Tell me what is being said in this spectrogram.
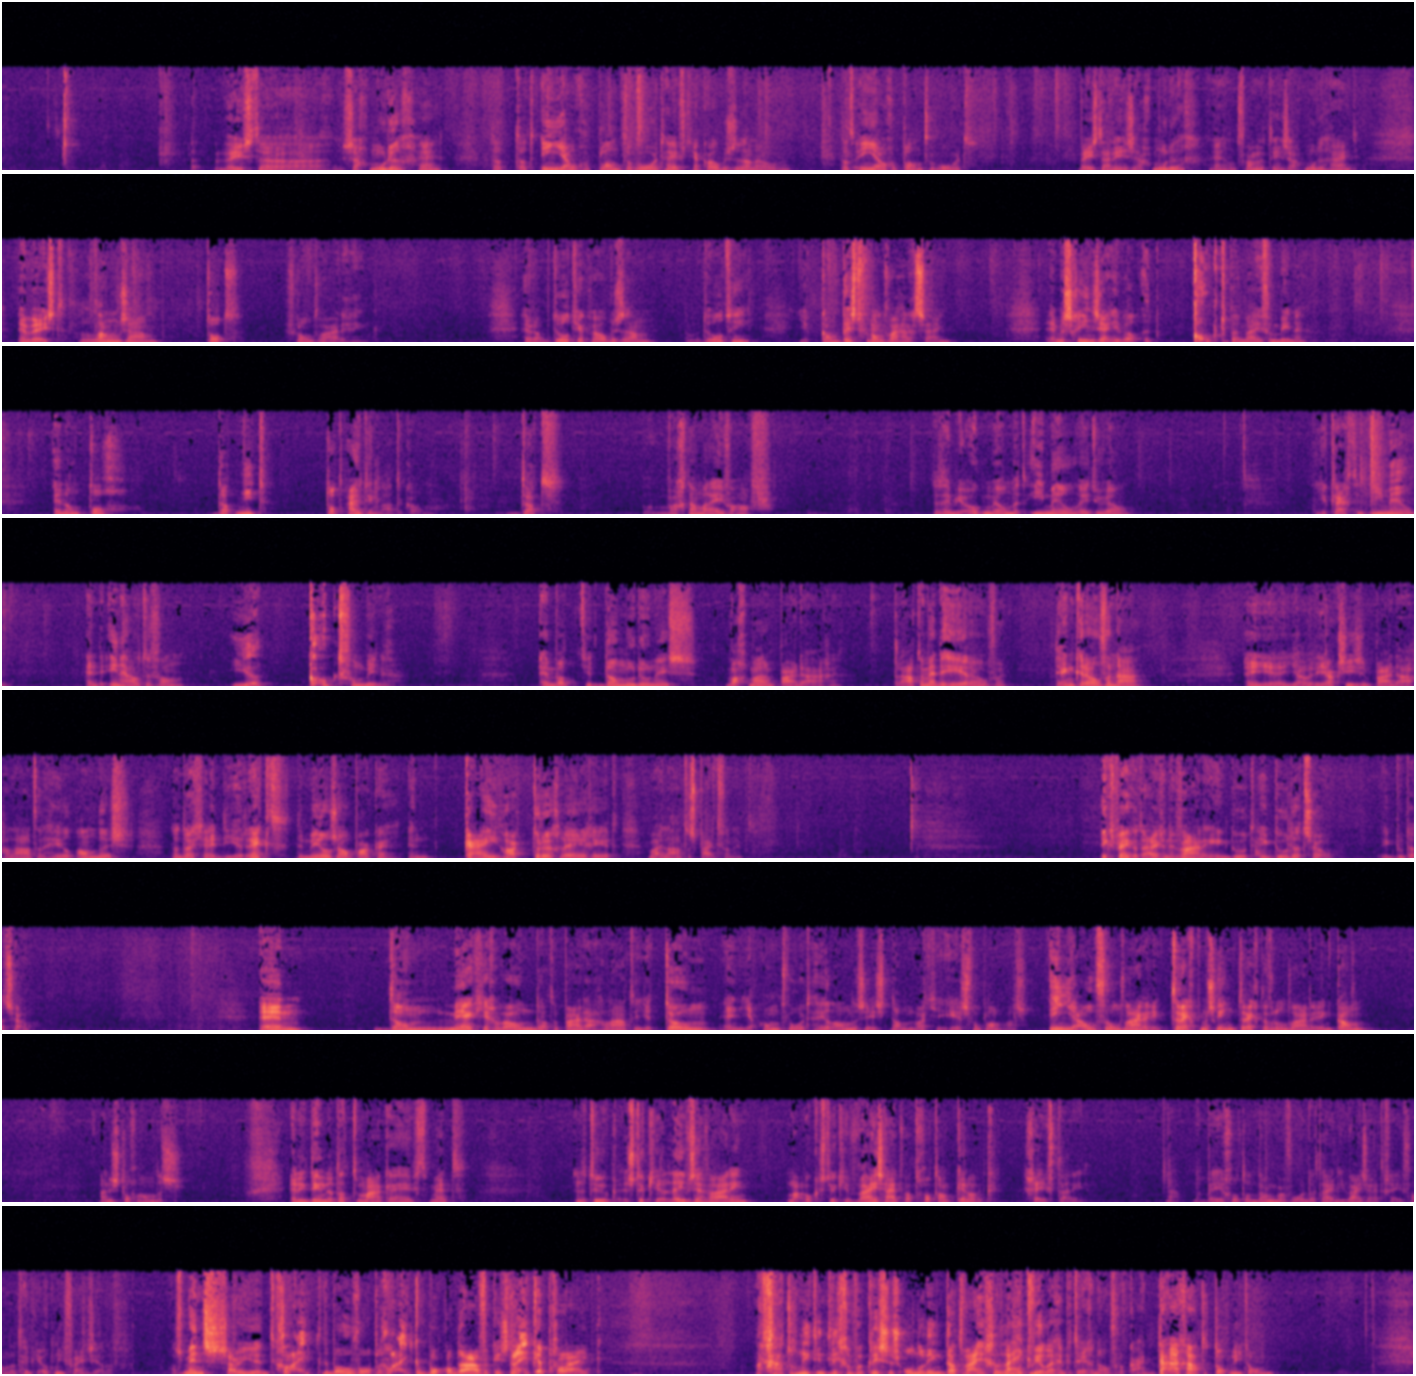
wees uh, zachtmoedig, hè. Dat, dat in jouw geplante woord heeft Jacobus er dan over. Dat in jouw geplante woord. Wees daarin zachtmoedig, hè, ontvang het in zachtmoedigheid. En wees langzaam tot verontwaardiging. En wat bedoelt Jacobus dan? Dan bedoelt hij, je kan best verontwaardigd zijn. En misschien zeg je wel, het kookt bij mij van binnen. En dan toch dat niet tot uiting laten komen. Dat, wacht nou maar even af. Dat heb je ook wel met e-mail, weet u wel. Je krijgt een e-mail en de inhoud ervan, je kookt van binnen. En wat je dan moet doen is, wacht maar een paar dagen. Praat er met de Heer over. Denk erover na. En je, jouw reactie is een paar dagen later heel anders dan dat jij direct de mail zou pakken en keihard terugreageert waar je later spijt van hebt. Ik spreek uit eigen ervaring. Ik doe, het, ik doe dat zo. Ik doe dat zo. En dan merk je gewoon dat een paar dagen later je toon en je antwoord heel anders is dan wat je eerst van plan was. In jouw verontwaardiging. Terecht misschien, terechte verontwaardiging, kan. Maar het is toch anders. En ik denk dat dat te maken heeft met natuurlijk een stukje levenservaring, maar ook een stukje wijsheid wat God dan kennelijk geeft daarin. Nou, dan ben je God dan dankbaar voor dat hij die wijsheid geeft, want dat heb je ook niet van jezelf. Als mens zou je gelijk erbovenop, gelijk een bok op de havenkist. Nee, ik heb gelijk. Maar het gaat toch niet in het lichaam van Christus onderling dat wij gelijk willen hebben tegenover elkaar? Daar gaat het toch niet om?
